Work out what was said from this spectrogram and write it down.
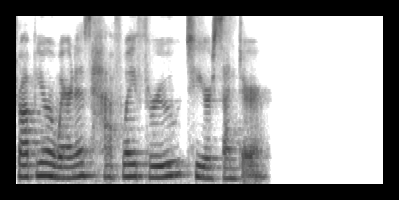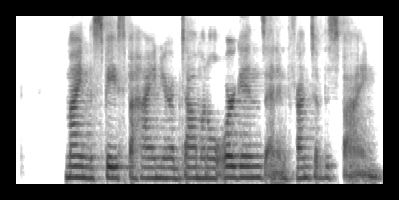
Drop your awareness halfway through to your center. Mind the space behind your abdominal organs and in front of the spine.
